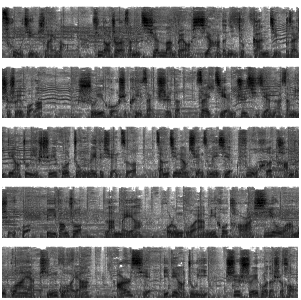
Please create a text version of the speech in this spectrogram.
促进衰老。听到这儿，咱们千万不要吓得你就赶紧不再吃水果了。水果是可以再吃的，在减脂期间呢，咱们一定要注意水果种类的选择，咱们尽量选择那些复合糖的水果，比方说蓝莓啊、火龙果呀、猕猴桃啊、西柚啊、木瓜呀、苹果呀。而且一定要注意，吃水果的时候，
